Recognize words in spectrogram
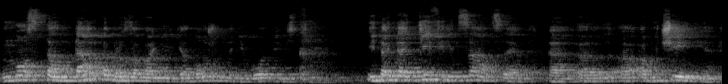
но стандарт образования я должен до него довести. И тогда дифференциация э, обучения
